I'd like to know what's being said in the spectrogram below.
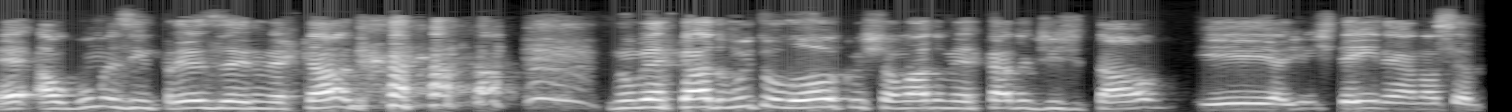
é, algumas empresas aí no mercado, no mercado muito louco, chamado mercado digital, e a gente tem né, a nossa,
